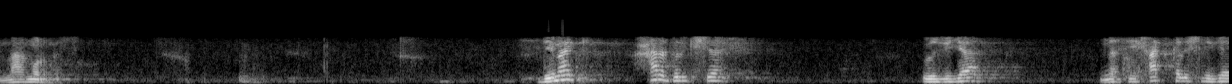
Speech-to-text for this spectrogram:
ma'murmiz. Demak har bir kishi o'ziga nasihat qilishligi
